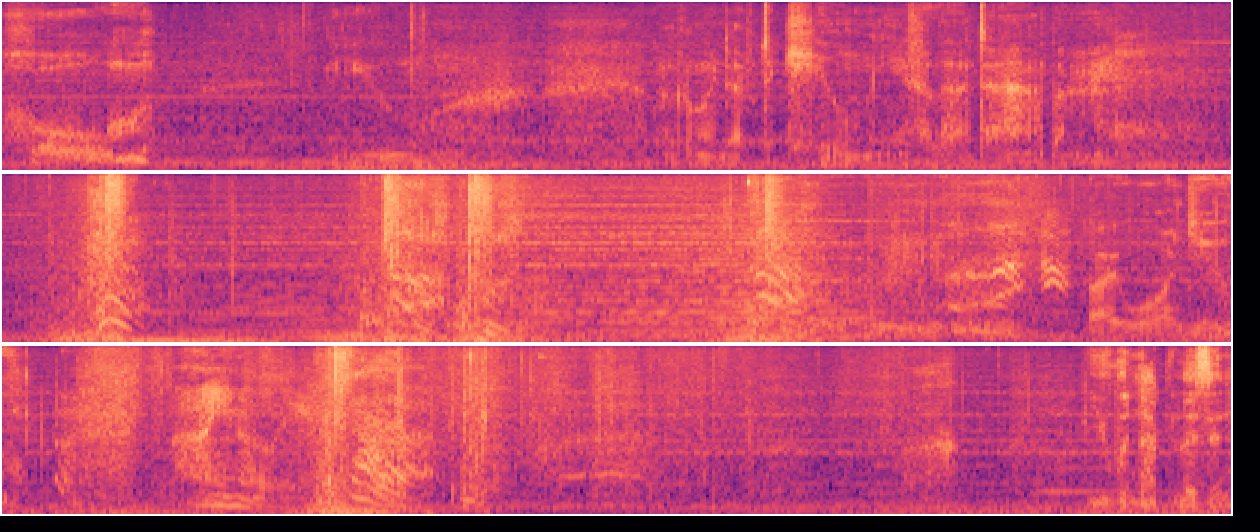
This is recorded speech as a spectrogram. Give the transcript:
home. You are going to have to kill me for that to happen. I warned you. Finally. You would not listen.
